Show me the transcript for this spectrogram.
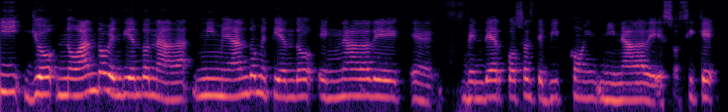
y yo no ando vendiendo nada, ni me ando metiendo en nada de eh, vender cosas de Bitcoin, ni nada de eso. Así que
